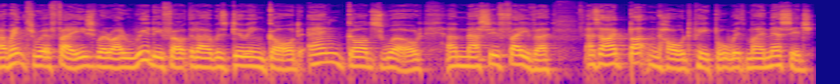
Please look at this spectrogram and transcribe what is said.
I went through a phase where I really felt that I was doing God and God's world a massive favour as I buttonholed people with my message,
